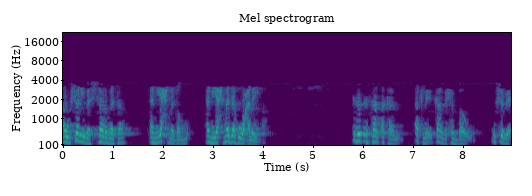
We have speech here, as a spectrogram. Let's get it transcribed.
أو شرب الشربة أن يحمد أن يحمده عليها. إذا الإنسان أكل أكلة كان بحبها وشبع.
